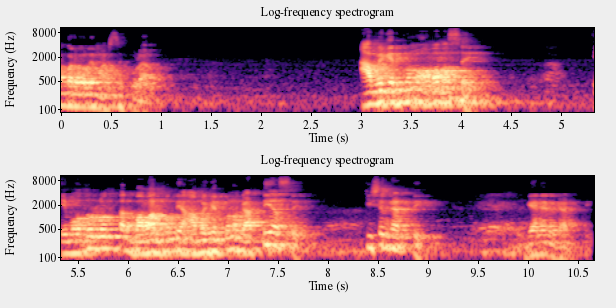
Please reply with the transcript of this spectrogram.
একবার বলে মারছে কুড়াল। আবেগের কোনো অভাব আছে? এই ভদ্রলোক তার বাবার প্রতি আবেগের কোনো ঘাটতি আছে? কিসের ঘাটতি? জ্ঞানের ঘাটতি।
